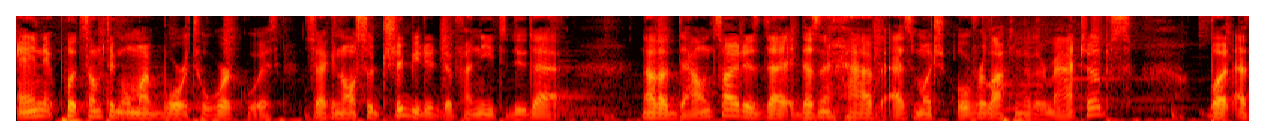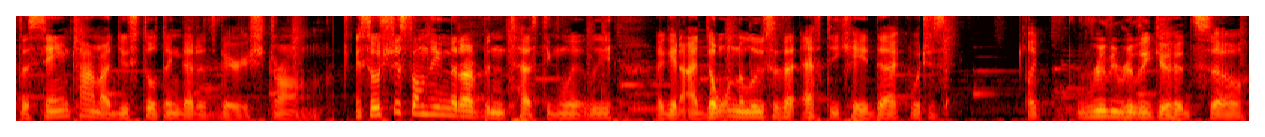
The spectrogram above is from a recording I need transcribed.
and it puts something on my board to work with, so I can also tribute it if I need to do that. Now the downside is that it doesn't have as much overlap in other matchups, but at the same time, I do still think that it's very strong. And so it's just something that I've been testing lately. Again, I don't want to lose to that FTK deck, which is like really, really good, so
